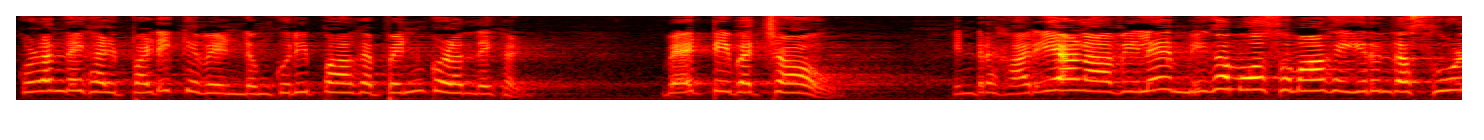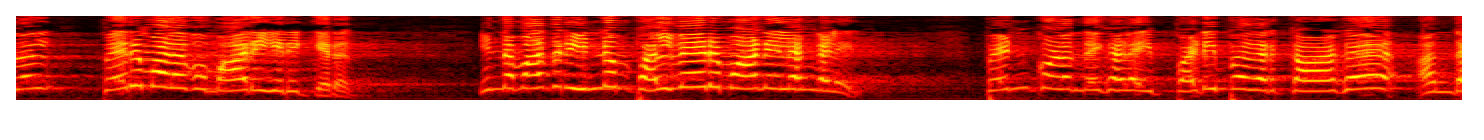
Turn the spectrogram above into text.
குழந்தைகள் படிக்க வேண்டும் குறிப்பாக பெண் குழந்தைகள். பேட்டி பச்சாவ் இன்று ஹரியானாவிலே மிக மோசமாக இருந்த சூழல் பெருமளவு மாறி இருக்கிறது இந்த மாதிரி இன்னும் பல்வேறு மாநிலங்களில் பெண் குழந்தைகளை படிப்பதற்காக அந்த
